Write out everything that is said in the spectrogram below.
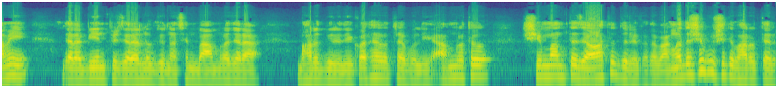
আমি যারা বিএনপির যারা লোকজন আছেন বা আমরা যারা ভারত বিরোধী কথাবার্তা বলি, আমরা তো সীমান্তে যাওয়া তো দূরের কথা। বাংলাদেশে বসিতে ভারতের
